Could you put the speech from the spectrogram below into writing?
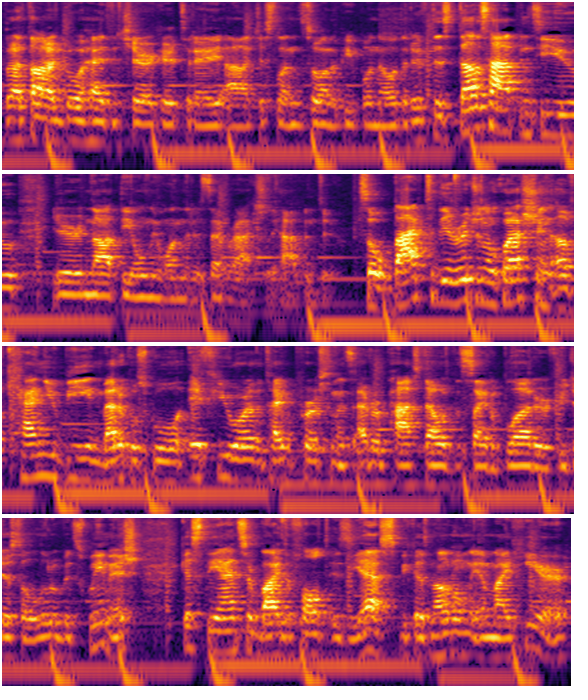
but I thought I'd go ahead and share it here today, uh, just letting some other people know that if this does happen to you, you're not the only one that it's ever actually happened to. So back to the original question of can you be in medical school if you are the type of person that's ever passed out at the sight of blood or if you're just a little bit squeamish, I guess the answer by default is yes, because not only am I here,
